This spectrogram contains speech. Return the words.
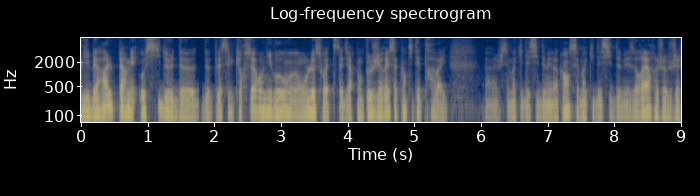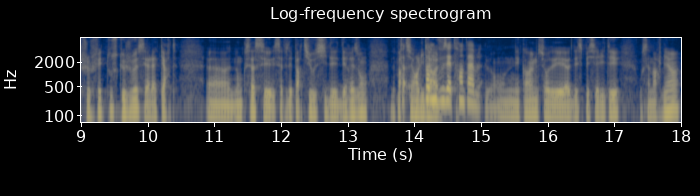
libéral permet aussi de- de placer le curseur au niveau où on le souhaite, c'est-à-dire qu'on peut gérer sa quantité de travail. Euh, c'est moi qui décide de mes vacances, c'est moi qui décide de mes horaires, je, je- je fais tout ce que je veux, c'est à la carte. Euh, donc ça, ça faisait partie aussi des, des raisons de partir en Tant libéral. que vous êtes rentable. On est quand même sur des, des spécialités où ça marche bien,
